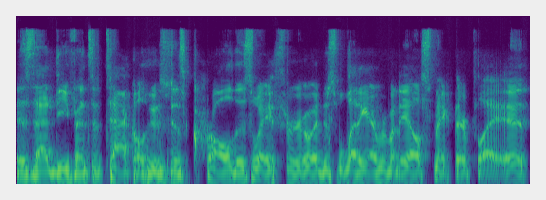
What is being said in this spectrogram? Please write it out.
is that defensive tackle who's just crawled his way through and just letting everybody else make their play. It,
